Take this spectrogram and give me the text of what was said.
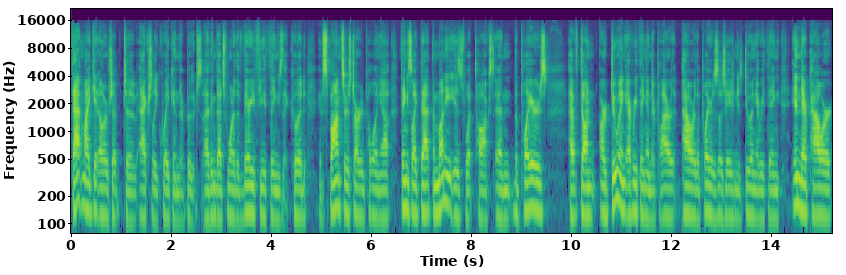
That might get ownership to actually quake in their boots. I think that's one of the very few things that could. If sponsors started pulling out things like that, the money is what talks, and the players have done are doing everything in their power. Power. The Players Association is doing everything in their power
